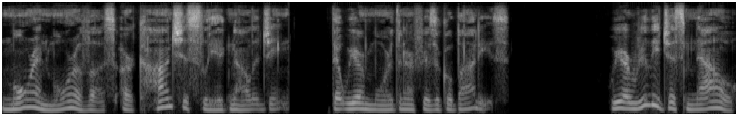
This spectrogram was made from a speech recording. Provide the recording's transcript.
more and more of us are consciously acknowledging that we are more than our physical bodies. We are really just now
